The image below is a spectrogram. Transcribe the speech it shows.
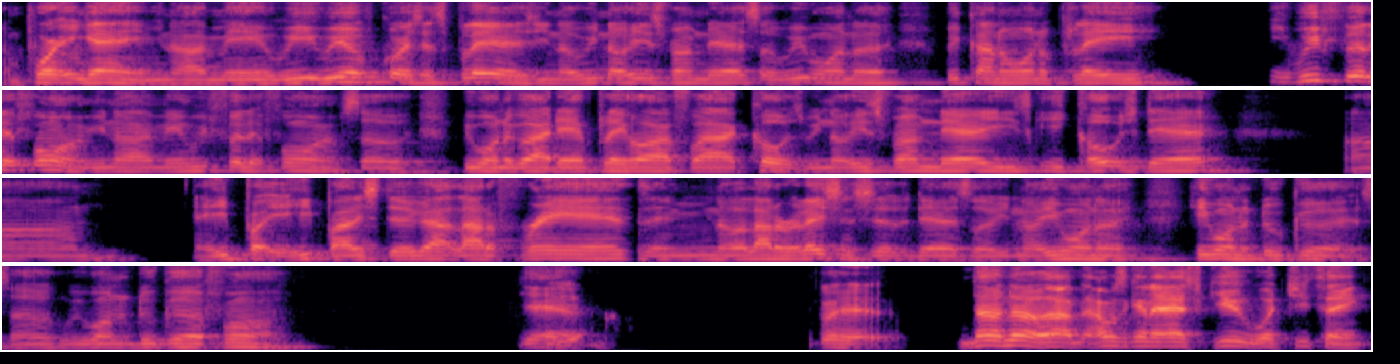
important game. You know, I mean, we we of course as players, you know, we know he's from there, so we wanna we kind of want to play. We feel it for him. You know, I mean, we feel it for him. So we want to go out there and play hard for our coach. We know he's from there. He's he coached there. Um, and he probably he probably still got a lot of friends and you know a lot of relationships there. So you know he wanna he wanna do good. So we want to do good for him. Yeah. yeah. Go ahead. No, no. I, I was gonna ask you what you think.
